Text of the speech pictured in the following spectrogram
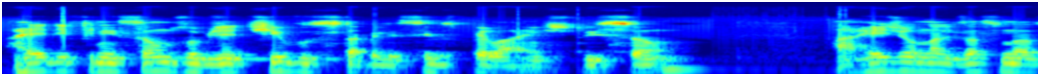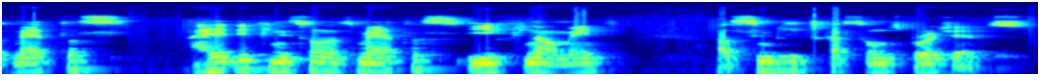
A redefinição dos objetivos estabelecidos pela instituição. A regionalização das metas. A redefinição das metas e, finalmente, a simplificação dos projetos.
